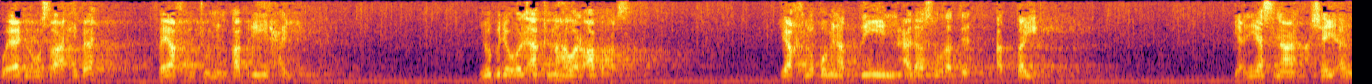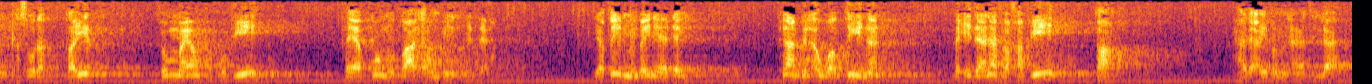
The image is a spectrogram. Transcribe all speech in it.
ويدعو صاحبه فيخرج من قبره حيا يبرئ الأكمه والأبرص. يخلق من الطين على صورة الطير. يعني يصنع شيئا كصورة الطير ثم ينفخ فيه فيكون طائرا بإذن الله. يطير من بين يديه. كان بالأول طينا فإذا نفخ فيه طار. هذا أيضا من آيات الله.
